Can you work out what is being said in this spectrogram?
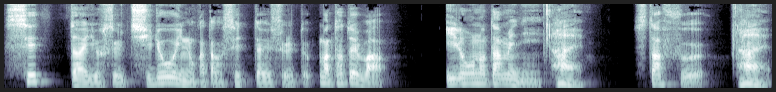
接待をする、治療院の方が接待をすると、まあ例えば、胃ろうのためにはい。スタッフはい。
